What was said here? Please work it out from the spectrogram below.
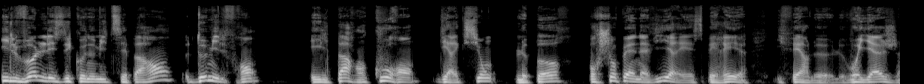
il vole les économies de ses parents, 2000 francs, et il part en courant, direction le port, pour choper un navire et espérer euh, y faire le, le voyage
